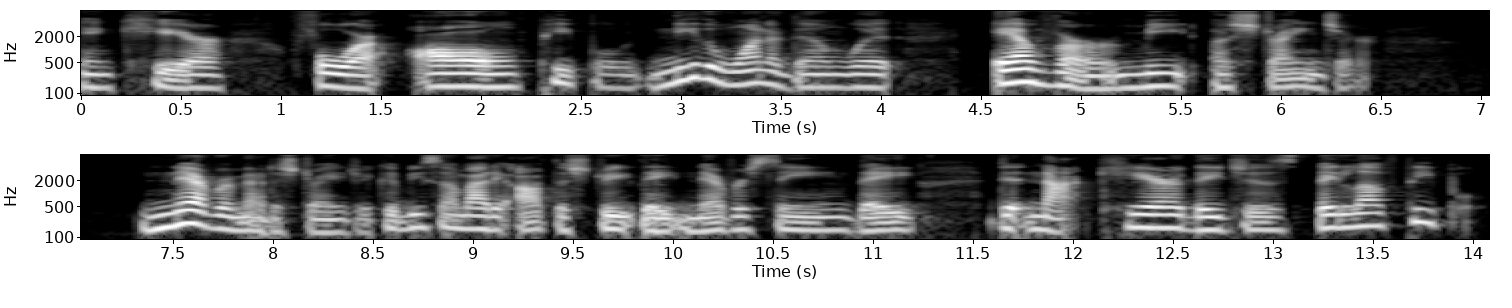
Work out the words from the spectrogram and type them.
and care for all people. Neither one of them would ever meet a stranger. Never met a stranger. It could be somebody off the street they'd never seen. They did not care. They just, they love people.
